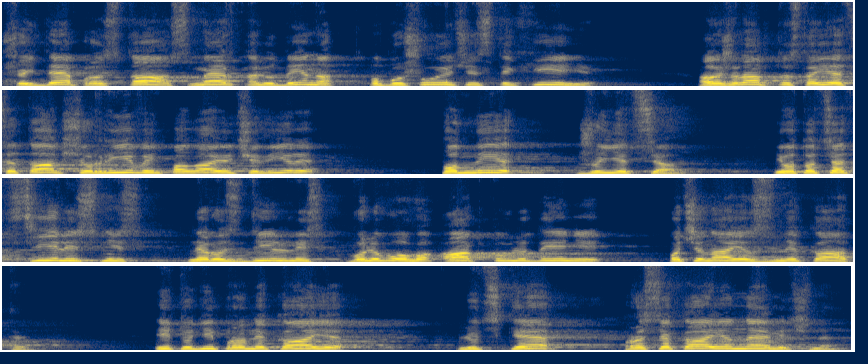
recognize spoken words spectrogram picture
що йде проста смертна людина, побушуючи стихії. Але ж раптом стається так, що рівень палаючої віри понижується. І от оця цілісність, нероздільність вольового акту в людині починає зникати. І тоді проникає людське, просякає немічне.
